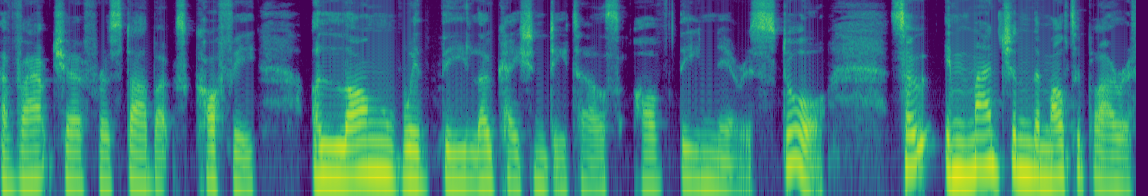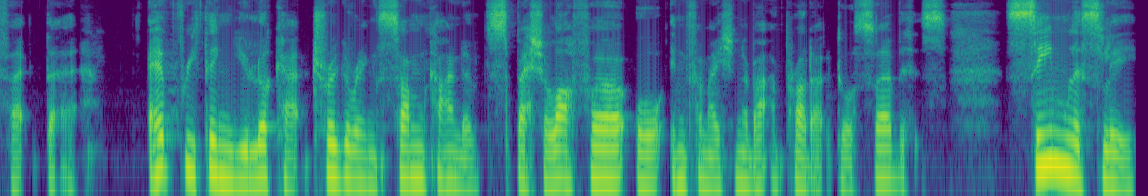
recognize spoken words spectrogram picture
a voucher for a Starbucks coffee along with the location details of the nearest store. So imagine the multiplier effect there. Everything you look at triggering some kind of special offer or information about a product or service seamlessly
